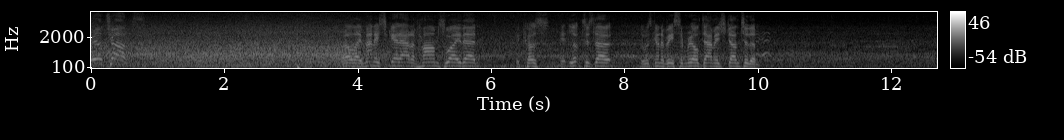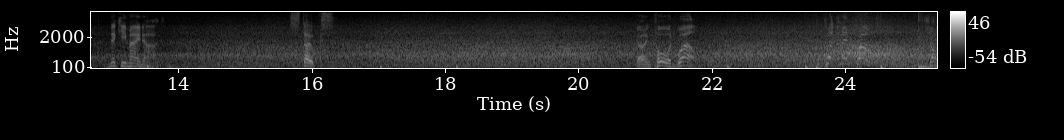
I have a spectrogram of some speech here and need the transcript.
Real chance. Well, they managed to get out of harm's way then because it looked as though there was going to be some real damage done to them. Nicky Maynard. Stokes. Going forward well. To put them in front. Shot.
